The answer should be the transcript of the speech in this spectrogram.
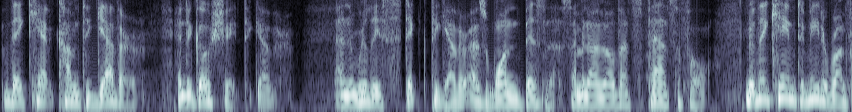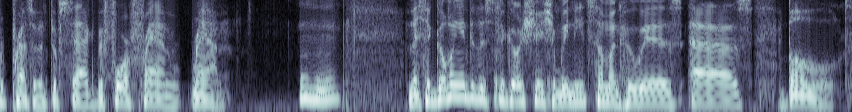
they can't come together and negotiate together. And really stick together as one business. I mean, I know that's fanciful. You know, they came to me to run for president of SAG before Fran ran. Mm-hmm. And they said, going into this negotiation, we need someone who is as bold,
